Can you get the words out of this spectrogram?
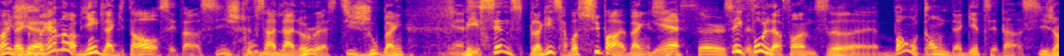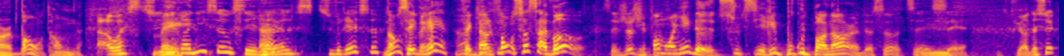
Ouais, je joue que- vraiment bien de la guitare ces temps-ci. Je trouve ça a de l'allure. Si je joue bien. Yes. Mes synths pluggés, ça va super bien. Yes, sir. C'est full le fun, ça. Bon tone de guitare ces temps-ci. J'ai un bon tone. Ah ouais, c'est-tu Mais- une ironie, ça, ou c'est Hein? réel? C'est-tu vrai, ça? Non, c'est vrai. Ah, fait que dans le fond, ça, ça va. C'est juste, j'ai pas moyen de soutirer beaucoup de bonheur de ça. tu sais. Mm. C'est- Cuillère de sucre.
